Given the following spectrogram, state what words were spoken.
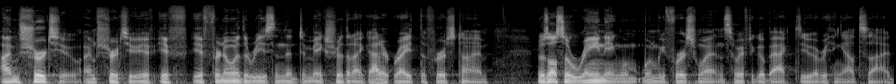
I'm sure to. I'm sure to. If, if, if for no other reason than to make sure that I got it right the first time. It was also raining when, when we first went, and so we have to go back to do everything outside.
